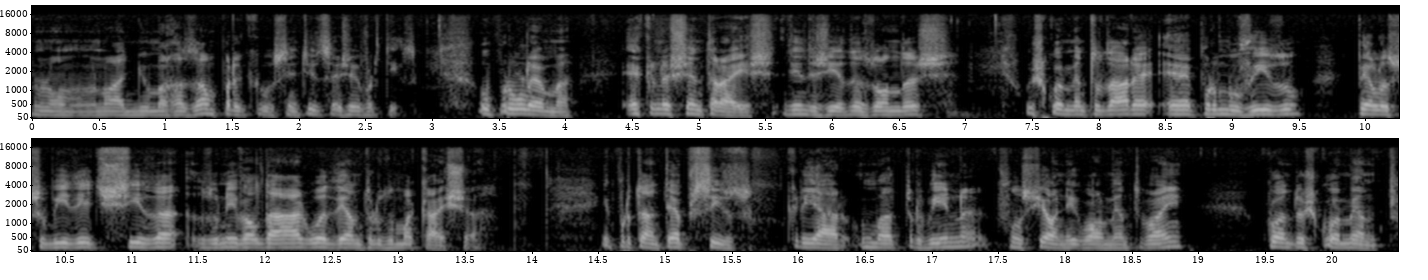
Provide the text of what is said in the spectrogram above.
não, não há nenhuma razão para que o sentido seja invertido. O problema é que nas centrais de energia das ondas, o escoamento de ar é, é promovido pela subida e descida do nível da água dentro de uma caixa. E, portanto, é preciso criar uma turbina que funcione igualmente bem quando o escoamento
